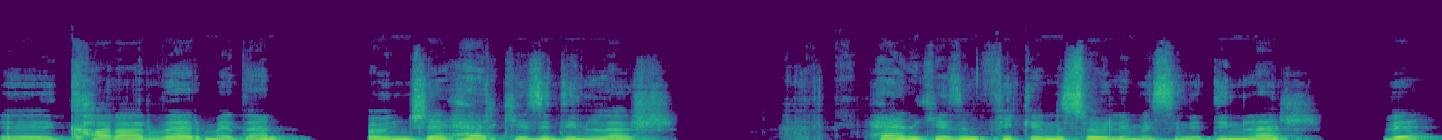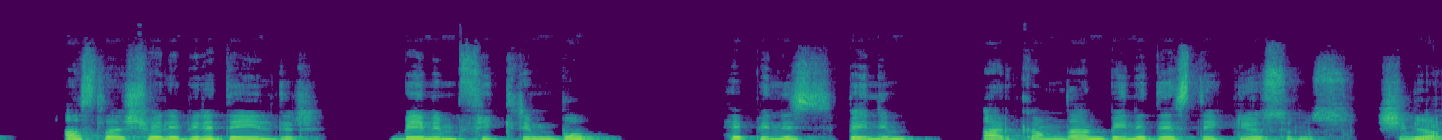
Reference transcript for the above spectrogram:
e, karar vermeden önce herkesi dinler. Herkesin fikrini söylemesini dinler ve asla şöyle biri değildir. Benim fikrim bu. Hepiniz benim arkamdan beni destekliyorsunuz şimdi. Ya.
